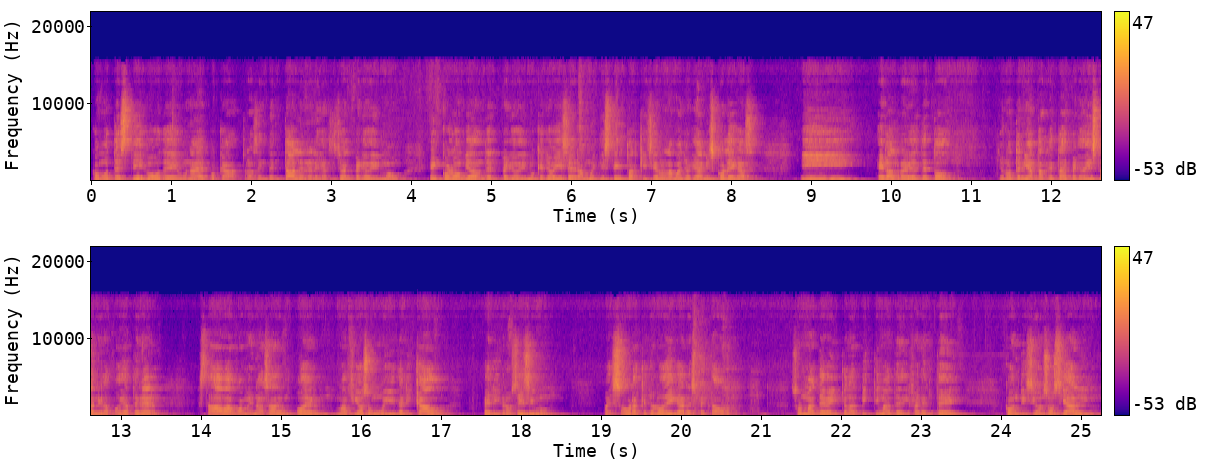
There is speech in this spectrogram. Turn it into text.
como testigo de una época trascendental en el ejercicio del periodismo en Colombia, donde el periodismo que yo hice era muy distinto al que hicieron la mayoría de mis colegas y era al revés de todo. Yo no tenía tarjeta de periodista ni la podía tener, estaba bajo amenaza de un poder mafioso muy delicado, peligrosísimo, pues sobra que yo lo diga, el espectador, son más de 20 las víctimas de diferente condición social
